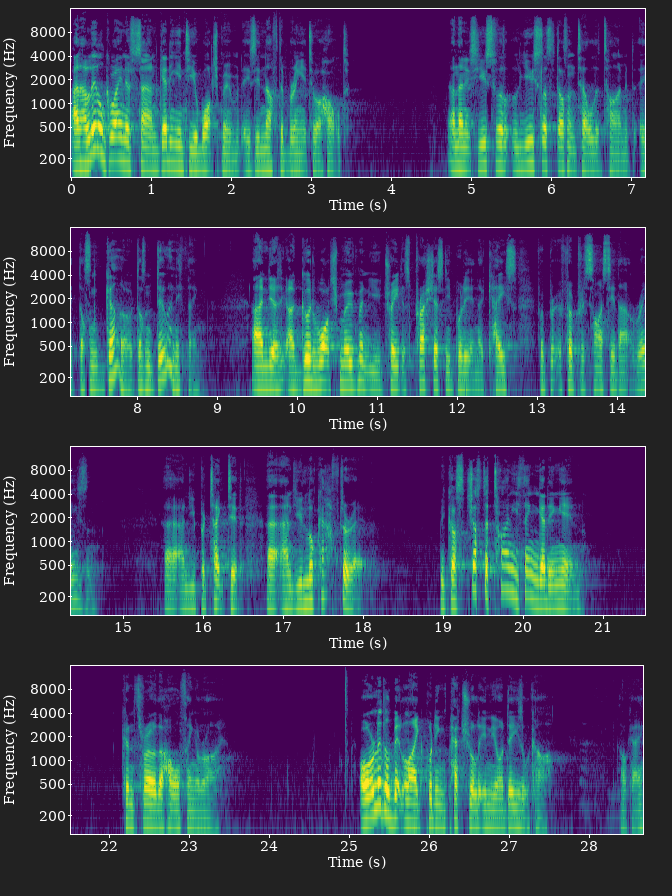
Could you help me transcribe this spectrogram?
And a little grain of sand getting into your watch movement is enough to bring it to a halt. And then it's useful, useless, doesn't tell the time, it, it doesn't go, it doesn't do anything. And a good watch movement you treat as precious and you put it in a case for, for precisely that reason. Uh, and you protect it uh, and you look after it. Because just a tiny thing getting in can throw the whole thing awry. Or a little bit like putting petrol in your diesel car. Okay?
